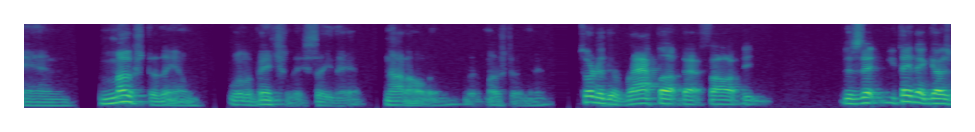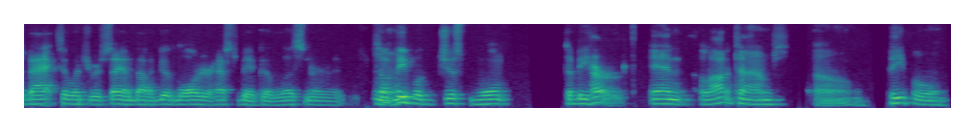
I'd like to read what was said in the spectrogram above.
And most of them will eventually see that. Not all of them, but most of them. Sort of to wrap up that thought, does that you think that goes back to what you were saying about a good lawyer has to be a good listener? Some mm-hmm. people just want to be heard, and a lot of times um, people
